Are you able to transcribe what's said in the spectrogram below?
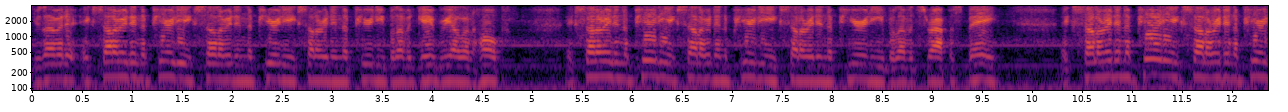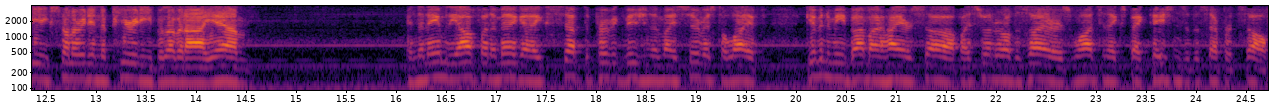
beloved, accelerate into purity, accelerate into purity, accelerate into purity, beloved Gabriel and Hope. Accelerate into purity, accelerate into purity, accelerate into purity, beloved Serapis Bey. Accelerate into purity, accelerate into purity, accelerate into purity, beloved I am. In the name of the Alpha and Omega, I accept the perfect vision of my service to life, given to me by my higher self. I surrender all desires, wants, and expectations of the separate self.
